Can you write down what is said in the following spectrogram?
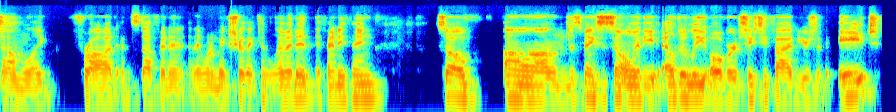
some like fraud and stuff in it, and they want to make sure they can limit it, if anything. So, um, this makes it so only the elderly over 65 years of age,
